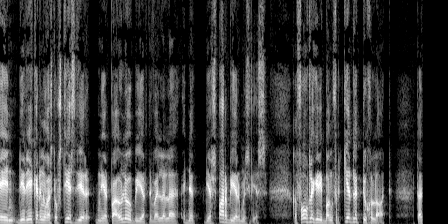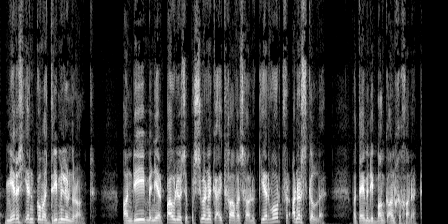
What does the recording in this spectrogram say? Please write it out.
en die rekeninge was nog steeds deur meneer Paulo beheer terwyl hulle eintlik deur Spar beheer moes wees. Gevolglik het die bank verkeerdelik toegelaat dat meer as 1,3 miljoen rand aan die meneer Paulo se persoonlike uitgawes geallokeer word vir ander skulde wat hy met die bank aangegaan het.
